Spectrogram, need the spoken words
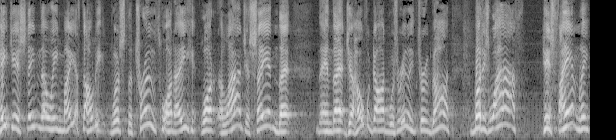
He just, even though he may have thought it was the truth, what, he, what Elijah said, and that, and that Jehovah God was really true God, but his wife, his family,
